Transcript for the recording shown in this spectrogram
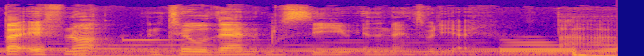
But if not, until then, we'll see you in the next video. Bye.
